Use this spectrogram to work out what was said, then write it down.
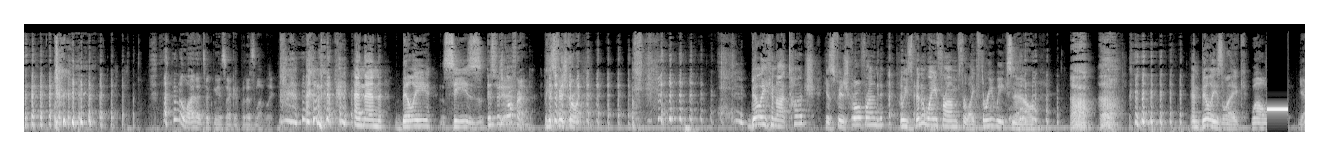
Know why that took me a second, but that's lovely. And then Billy sees His fish girlfriend. his fish girl. Billy cannot touch his fish girlfriend, who he's been away from for like three weeks now. and Billy's like, well, Yeah.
